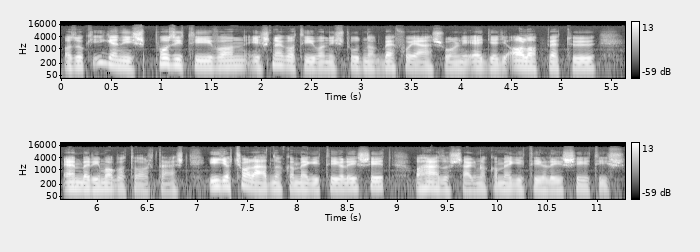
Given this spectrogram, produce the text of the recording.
azok igenis pozitívan és negatívan is tudnak befolyásolni egy-egy alapvető emberi magatartást. Így a családnak a megítélését, a házasságnak a megítélését is.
